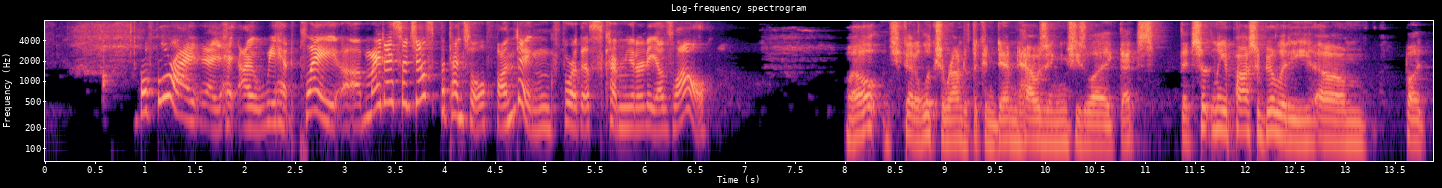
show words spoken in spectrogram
Before I, I, I we had play, uh, might I suggest potential funding for this community as well? Well, she kind of looks around at the condemned housing, and she's like, "That's that's certainly a possibility, um, but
